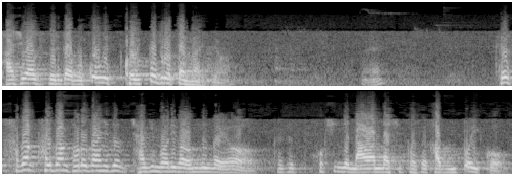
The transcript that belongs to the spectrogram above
다시 와서 들여다보고 꼭 거기 또 들었단 말이죠. 네? 그래서 사방팔방 돌아다니던 자기 머리가 없는 거예요. 그래서 혹시 이제 나왔나 싶어서 가보면 또 있고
